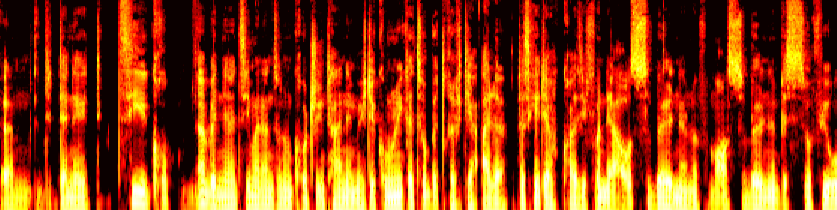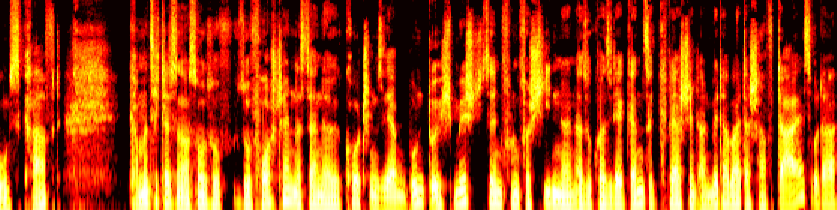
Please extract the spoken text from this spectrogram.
ähm, deine Zielgruppen, ne? wenn jetzt jemand an so einem Coaching teilnehmen möchte, Kommunikation betrifft ja alle. Das geht ja quasi von der Auszubildenden oder vom Auszubildenden bis zur Führungskraft. Kann man sich das dann auch so, so vorstellen, dass deine Coaching sehr bunt durchmischt sind von verschiedenen, also quasi der ganze Querschnitt an Mitarbeiterschaft da ist oder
